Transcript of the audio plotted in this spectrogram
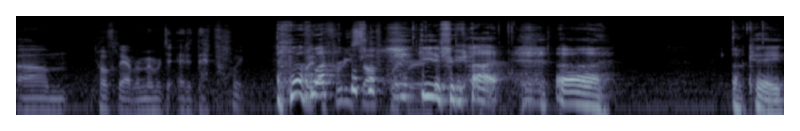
Um, hopefully I remember to edit that point. But the Fruity Soft Clipper. You forgot. Uh, okay.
